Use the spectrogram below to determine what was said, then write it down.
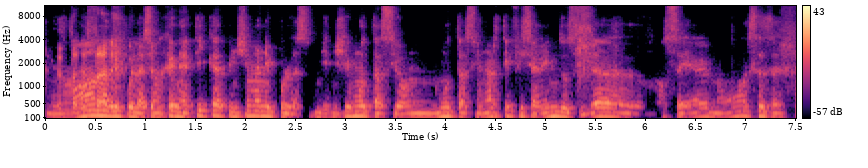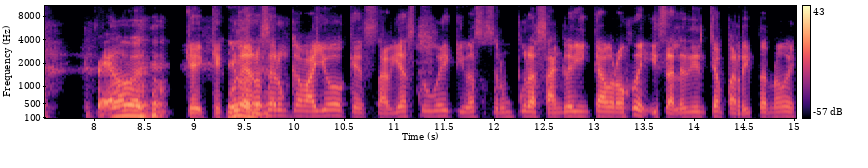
No, manipulación genética, pinche manipulación, pinche mutación, mutación artificial inducida, no sé, no, es, qué pedo, güey. Qué, qué culero ser un caballo que sabías tú, güey, que ibas a ser un pura sangre bien cabrón, güey, y sales bien chaparrito, ¿no, güey?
